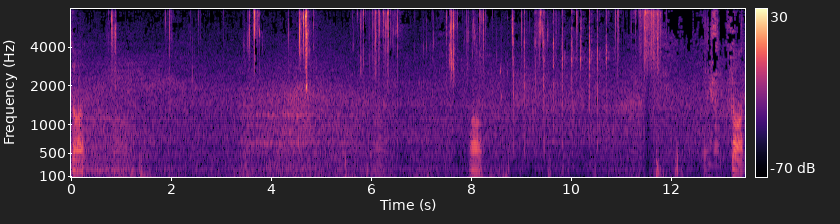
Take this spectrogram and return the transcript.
God. Oh. Oh my god.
